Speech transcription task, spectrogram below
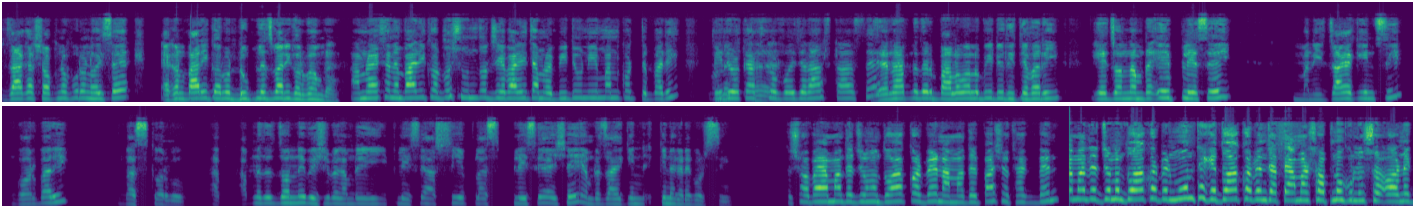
জায়গার স্বপ্ন পূরণ হয়েছে এখন বাড়ি করব ডুপ্লেস বাড়ি করব আমরা। আমরা এখানে বাড়ি করব সুন্দর যে বাড়িতে আমরা ভিডিও নির্মাণ করতে পারি ভিডিওর কাজ হ্যাঁ। করব যে রাস্তা আছে। যেন আপনাদের ভালো ভালো ভিডিও দিতে পারি। এর জন্য আমরা এই প্লেসেই মানে জায়গা কিনছি ঘর বাড়ি বাস করব আপনাদের জন্য বেশিরভাগ আমরা এই প্লেসে আসছি প্লাস প্লেসে এসেই আমরা জায়গা কিন- কেনাকাটা করছি। তো সবাই আমাদের জন্য দোয়া করবেন, আমাদের পাশে থাকবেন। আমাদের জন্য দোয়া করবেন, মন থেকে দোয়া করবেন যাতে আমার স্বপ্নগুলো অনেক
